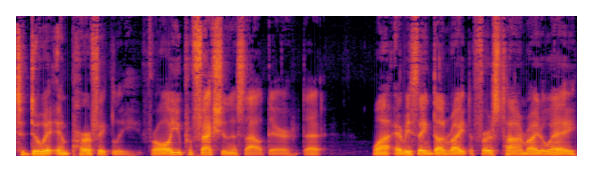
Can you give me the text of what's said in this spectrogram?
to do it imperfectly for all you perfectionists out there that want everything done right the first time right away,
